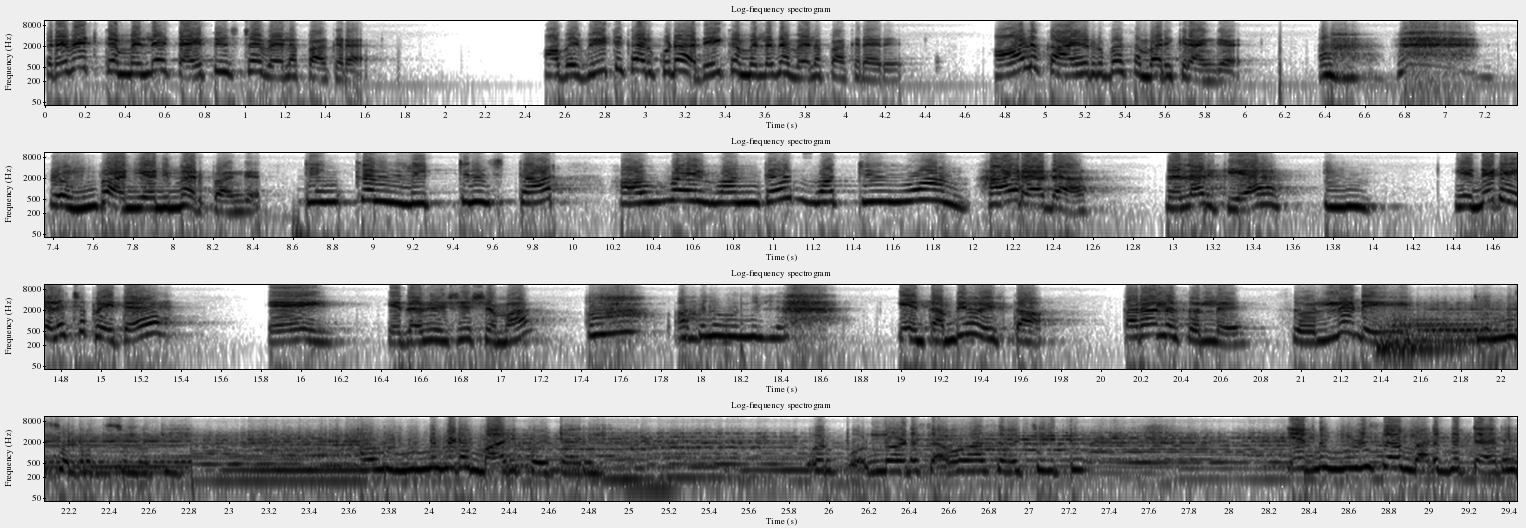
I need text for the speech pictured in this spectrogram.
பிரைவேட் கம்பெனில டைபிஸ்டா வேலை பாக்குறா அவ வீட்டுக்கார் கூட அதே கம்பெனில தான் வேலை பாக்குறாரு ஆளுக்கு ஆயிரம் ரூபாய் சம்பாதிக்கிறாங்க. ரொம்ப அநியாயமா இருப்பாங்க. Twinkle little star how I wonder what you want hi Radha. நல்லா இருக்கியா? என்னடி இழைச்சு போயிட்ட? ஏய் ஏதாவது விசேஷமா? அதெல்லாம் ஒண்ணு இல்ல. என் தம்பி வயசு தான். பரவாயில்ல சொல்லு. சொல்லுடி. என்ன சொல்றது சுமதி? அவர் முன்ன விட மாறி போயிட்டாரு. ஒரு பொண்ணோட சவகாசம் வச்சுக்கிட்டு என்ன முழுசா மறந்துட்டாரு.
